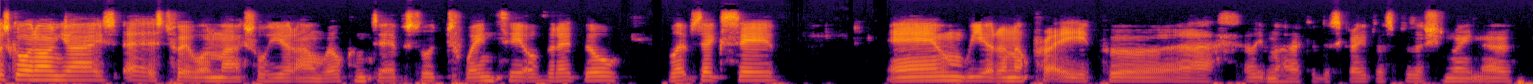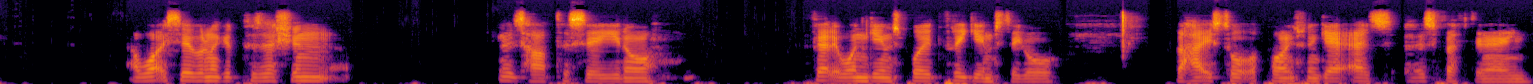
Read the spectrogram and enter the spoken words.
What is going on guys? It is 21 Maxwell here and welcome to episode 20 of the Red Bull Leipzig save. Um, we are in a pretty poor, uh, I don't even know how to describe this position right now. I want to say we're in a good position. It's hard to say, you know. 31 games played, 3 games to go. The highest total of points we can get is, is 59.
